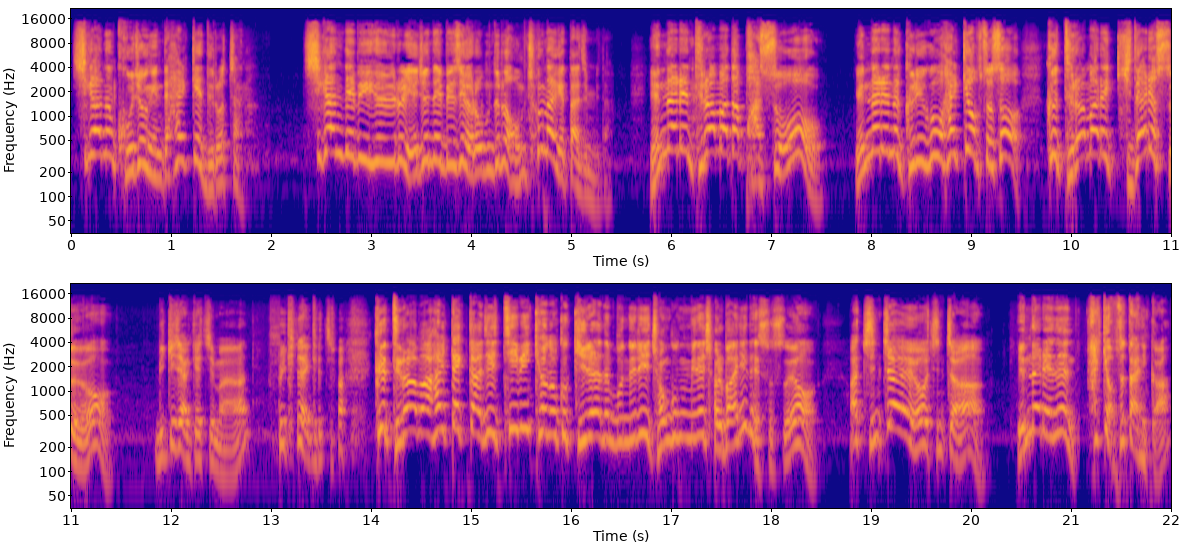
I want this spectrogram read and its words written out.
시간은 고정인데 할 게 늘었잖아 시간 대비 효율을 예전에 비해서 여러분들은 엄청나게 따집니다 옛날엔 드라마 다 봤어 옛날에는 그리고 할 게 없어서 그 드라마를 기다렸어요 믿기지 않겠지만 믿기지 않겠지만 그 드라마 할 때까지 TV 켜놓고 기다리는 분들이 전 국민의 절반이 됐었어요. 아 진짜예요 진짜. 옛날에는 할 게 없었다니까.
